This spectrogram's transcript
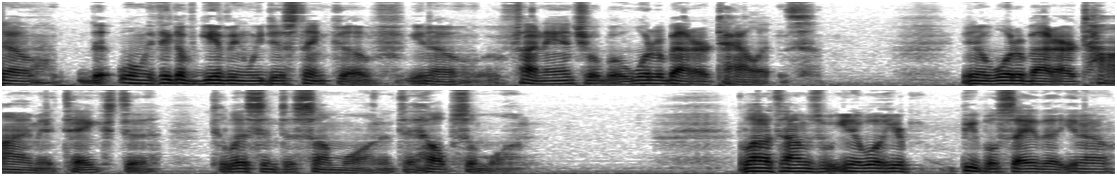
know, when we think of giving, we just think of, you know, financial, but what about our talents? You know, what about our time it takes to, to listen to someone and to help someone? A lot of times, you know, we'll hear people say that, you know,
